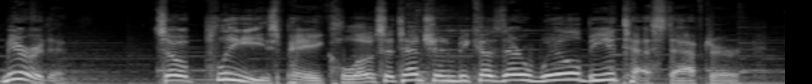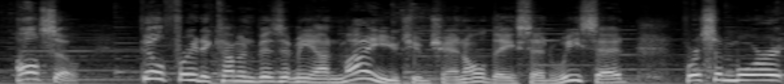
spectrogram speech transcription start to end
Mirrodin. So please pay close attention because there will be a test after. Also, feel free to come and visit me on my YouTube channel, They Said We Said, for some more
